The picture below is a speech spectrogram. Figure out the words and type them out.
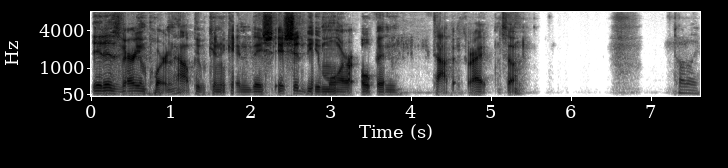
it is very important how people communicate, and they sh- it should be more open topic, right? So totally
